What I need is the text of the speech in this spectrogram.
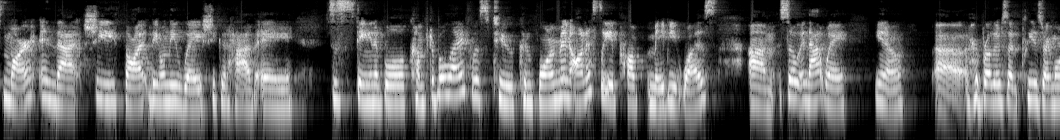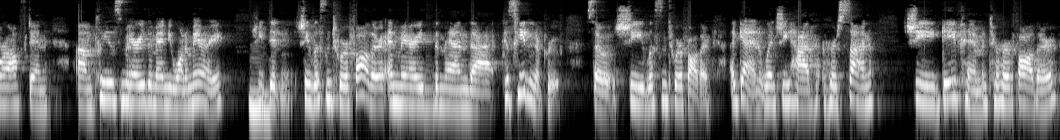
smart in that she thought the only way she could have a sustainable, comfortable life was to conform. And honestly, it maybe it was. Um, so in that way, you know, uh, her brother said, please write more often. Um, please marry the man you want to marry. Mm. She didn't. She listened to her father and married the man that, cause he didn't approve. So she listened to her father. Again, when she had her son, she gave him to her father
